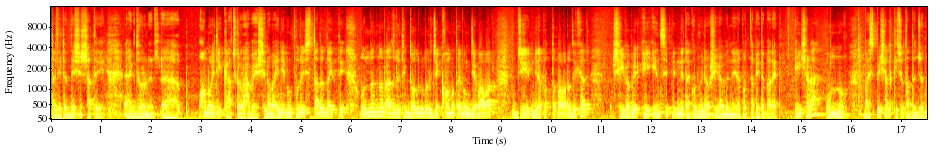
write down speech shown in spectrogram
তাহলে এটা দেশের সাথে এক ধরনের অনৈতিক কাজ করা হবে। সেনাবাহিনী এবং পুলিশ তাদের দায়িত্বে অন্যান্য রাজনৈতিক দলগুলোর যে ক্ষমতা এবং যে পাওয়ার, যে নিরাপত্তা পাওয়ার অধিকার, সেইভাবে এই এনসিপির নেতাকর্মীরাও সেইভাবে নিরাপত্তা পেতে পারে। এই ছাড়া অন্য বা স্পেশাল কিছু তাদের জন্য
